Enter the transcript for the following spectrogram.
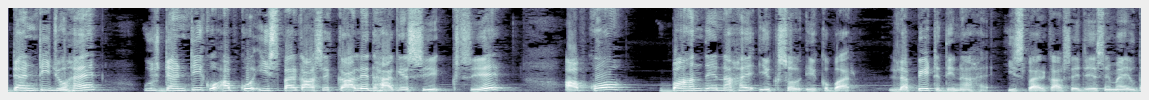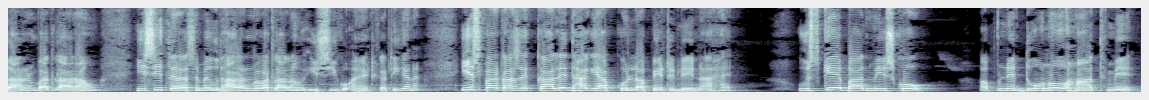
डंटी जो है उस डंटी को आपको इस प्रकार से काले धागे से, से आपको बाँध देना है एक सौ एक बार। लपेट देना है इस प्रकार से। जैसे मैं उदाहरण में बतला रहा हूँ, इसी तरह से मैं उदाहरण में बतला रहा हूँ, इसी को ऐंठ कर, ठीक है ना? इस प्रकार से काले धागे आपको लपेट लेना है। उसके बाद में इसको अपने दोनों हाथ में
